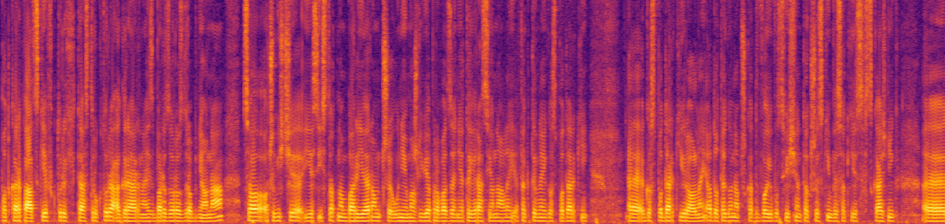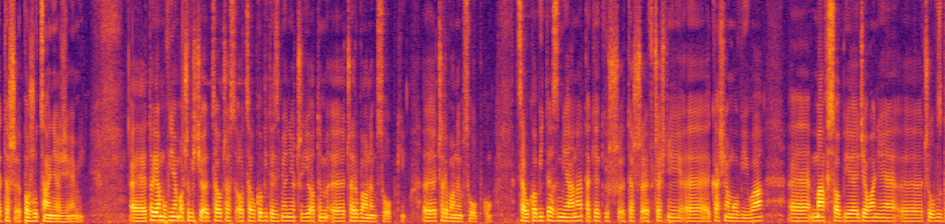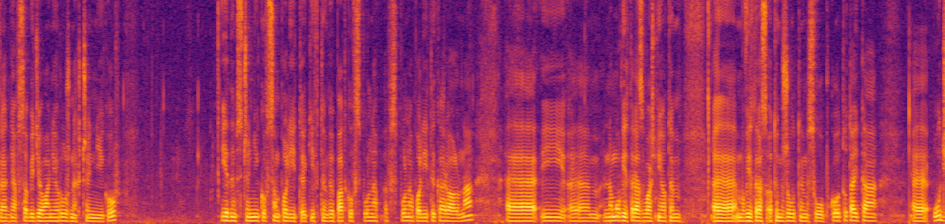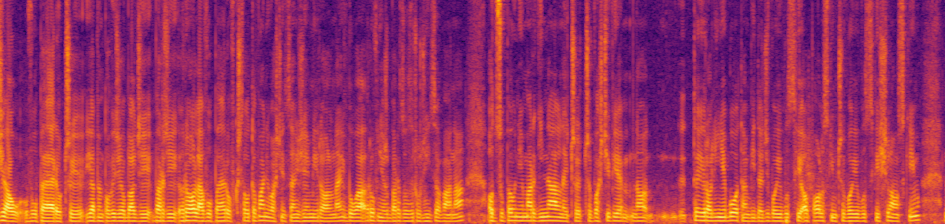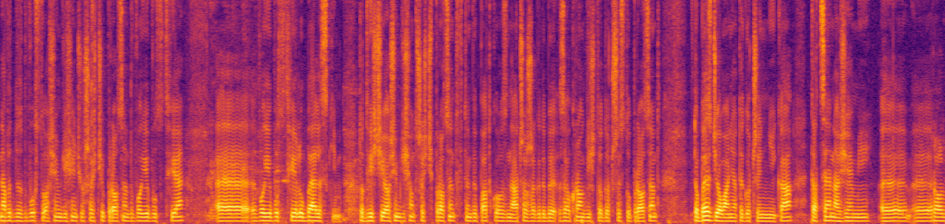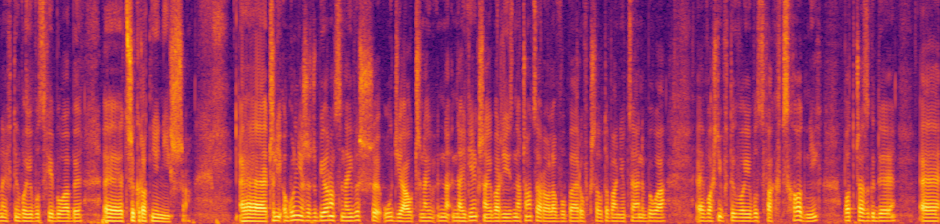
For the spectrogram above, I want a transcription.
podkarpackie, w których ta struktura agrarna jest bardzo rozdrobniona, co oczywiście jest istotną barierą, czy uniemożliwia prowadzenie tej racjonalnej, efektywnej gospodarki, gospodarki rolnej, a do tego na przykład w województwie świętokrzyskim wysoki jest wskaźnik też porzucania ziemi. E, To ja mówiłem oczywiście cały czas o całkowitej zmianie, czyli o tym e, czerwonym, słupki, e, czerwonym słupku. Całkowita zmiana, tak jak już też e, wcześniej e, Kasia mówiła, e, ma w sobie działanie, e, czy uwzględnia w sobie działanie różnych czynników. Jednym z czynników są polityki, w tym wypadku wspólna, wspólna polityka rolna. E, I em, no mówię teraz właśnie o tym, e, mówię teraz o tym żółtym słupku. Tutaj ta e, udział WPR-u, czy ja bym powiedział bardziej, bardziej rola WPR-u w kształtowaniu właśnie cen ziemi rolnej była również bardzo zróżnicowana. Od zupełnie marginalnej, czy, czy właściwie no, tej roli nie było tam widać w województwie opolskim czy województwie śląskim, nawet do 286% w województwie, e, województwie lubelskim. To 286% w tym wypadku oznacza, że gdyby zaokrąglić to do 300%, to bez działania tego czynnika ta cena ziemi e, e, rolnej w tym województwie byłaby e, trzykrotnie niższa. E, czyli ogólnie rzecz biorąc, najwyższy udział, czy naj, na, największa, najbardziej znacząca rola WPR-u w kształtowaniu cen była e, właśnie w tych województwach wschodnich, podczas gdy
